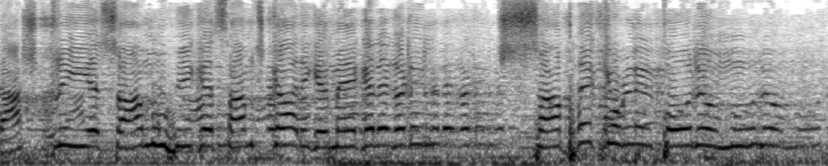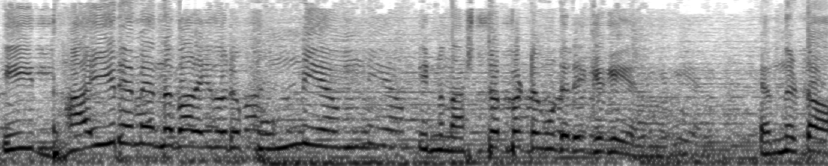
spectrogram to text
രാഷ്ട്രീയ സാമൂഹിക സാംസ്കാരിക മേഖലകളിൽ സഭയ്ക്കുള്ളിൽ പോലും ഈ ധൈര്യം എന്ന് പറയുന്ന ഒരു പുണ്യം ഇന്ന് നഷ്ടപ്പെട്ടുകൊണ്ടിരിക്കുകയാണ്. എന്നിട്ടോ?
